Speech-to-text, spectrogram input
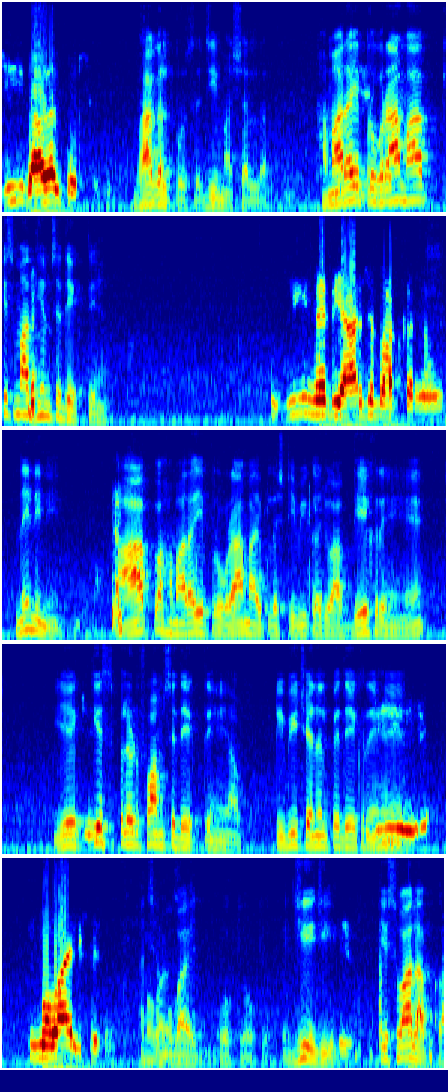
जी भागलपुर से। भागलपुर से। जी माशाल्लाह। हमारा ये प्रोग्राम आप किस माध्यम से देखते हैं? जी मैं बिहार से बात कर रहा हूँ। नहीं नहीं नहीं। आप हमारा ये प्रोग्राम आई प्लस टीवी का जो आप देख रहे हैं ये किस प्लेटफॉर्म से देखते हैं आप? टीवी चैनल पे देख रहे हैं? मोबाइल से। अच्छा मोबाइल ओके ओके ओके। जी। जी। ये सवाल आपका।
